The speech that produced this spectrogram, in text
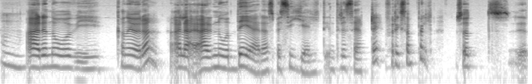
Mm. Er det noe vi kan gjøre? Eller er det noe dere er spesielt interessert i, f.eks.? Så at- jeg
